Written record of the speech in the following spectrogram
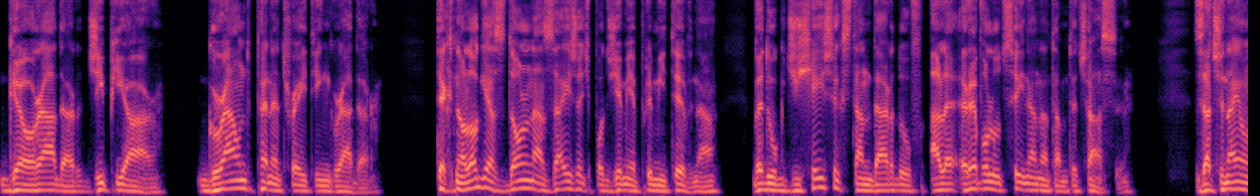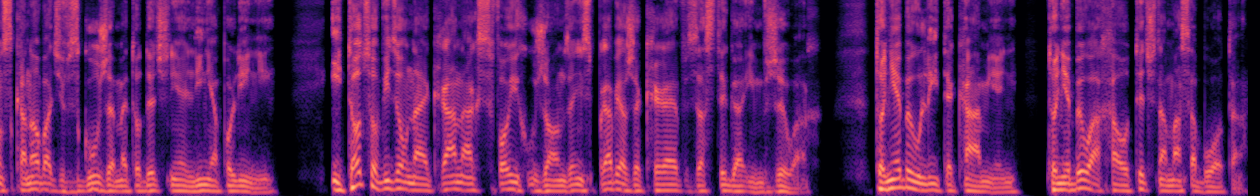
georadar GPR, Ground Penetrating Radar. Technologia zdolna zajrzeć pod ziemię prymitywna, według dzisiejszych standardów, ale rewolucyjna na tamte czasy. Zaczynają skanować wzgórze metodycznie, linia po linii. I to, co widzą na ekranach swoich urządzeń, sprawia, że krew zastyga im w żyłach. To nie był lity kamień, to nie była chaotyczna masa błota.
